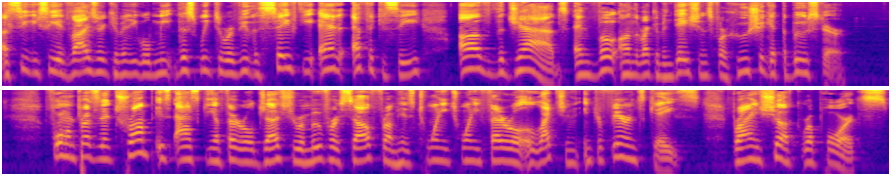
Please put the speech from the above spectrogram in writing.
A CDC advisory committee will meet this week to review the safety and efficacy of the jabs and vote on the recommendations for who should get the booster. Former President Trump is asking a federal judge to remove herself from his 2020 federal election interference case. Brian Shook reports.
